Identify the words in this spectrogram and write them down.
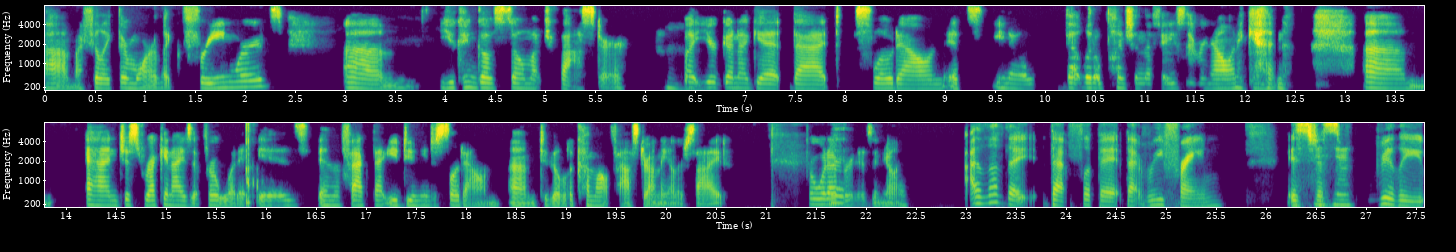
um, I feel like they're more like freeing words. Um, you can go so much faster but Mhm. you're gonna get that slow down. It's, you know, that little punch in the face every now and again. Um, and just recognize it for what it is and the fact that you do need to slow down um, to be able to come out faster on the other side for whatever it is in your life. I love that that flip it, that reframe is just hmm really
